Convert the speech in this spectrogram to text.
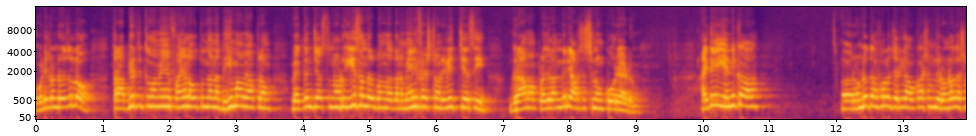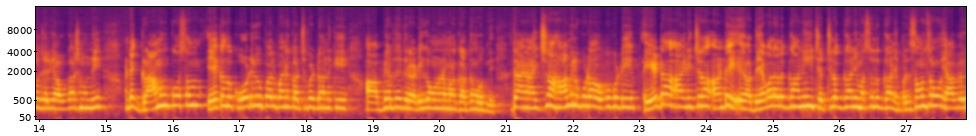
ఒకటి రెండు రోజుల్లో తన అభ్యర్థిత్వమే ఫైనల్ అవుతుందన్న ధీమా మాత్రం వ్యక్తం చేస్తున్నాడు. ఈ సందర్భంగా తన మేనిఫెస్టోను రిలీజ్ చేసి గ్రామ ప్రజలందరి ఆశస్సులను కోరాడు. అయితే ఈ ఎన్నిక రెండో దఫాలో జరిగే అవకాశం ఉంది రెండో దశలో జరిగే అవకాశం ఉంది. అంటే గ్రామం కోసం ఏకంగా కోటి రూపాయల పైన ఖర్చు పెట్టడానికి ఆ అభ్యర్థి అయితే రెడీగా ఉండడం మనకు అర్థమవుతుంది. అంటే ఆయన ఇచ్చిన హామీలు కూడా ఒక్కొక్కటి ఏటా ఆయన ఇచ్చిన అంటే దేవాలయాలకు కానీ చర్చిలకు కానీ మసీదులకు కానీ ప్రతి సంవత్సరం యాభై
